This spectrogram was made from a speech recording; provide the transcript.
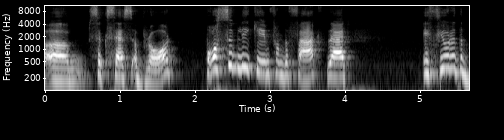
um, success abroad possibly came from the fact that if you're at the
